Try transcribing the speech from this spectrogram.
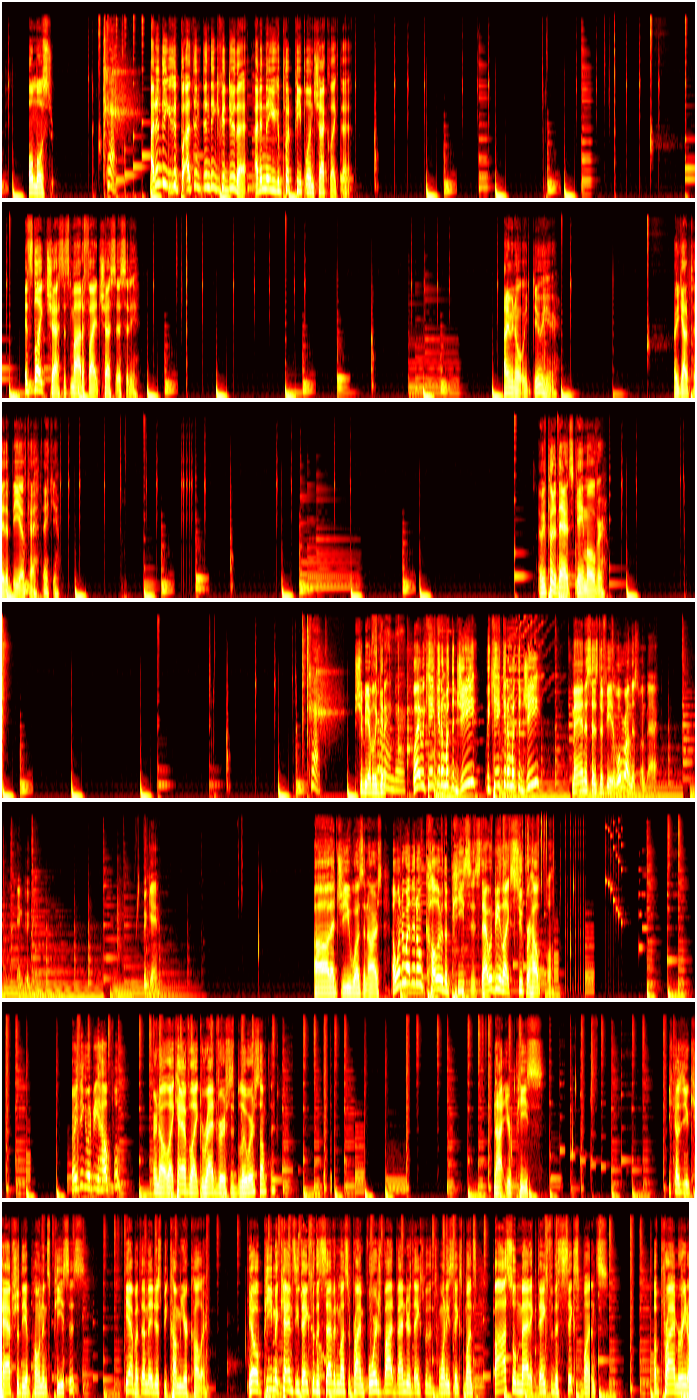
almost Check. I didn't think you could put I didn't, didn't think you could do that. I didn't think you could put people in check like that. It's like chess. It's modified chessicity. I don't even know what we do here. Oh, you got to play the B. Okay, thank you. If we put it there, it's game over. Check. Should be able to Surrender. get it. Wait, we can't get him with the G? We can't get him with the G? Man, it says defeated. We'll run this one back. Game, good game. Good game. Oh, that G wasn't ours. I wonder why they don't color the pieces. That would be like super helpful. Don't you think it would be helpful? Or no, like have like red versus blue or something? Not your piece. Because you capture the opponent's pieces? Yeah, but then they just become your color. Yo, P. McKenzie, thanks for the seven months of Prime. ForgeBot Vendor, thanks for the 26 months. Fossil Medic, thanks for the six months of Prime Marino.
